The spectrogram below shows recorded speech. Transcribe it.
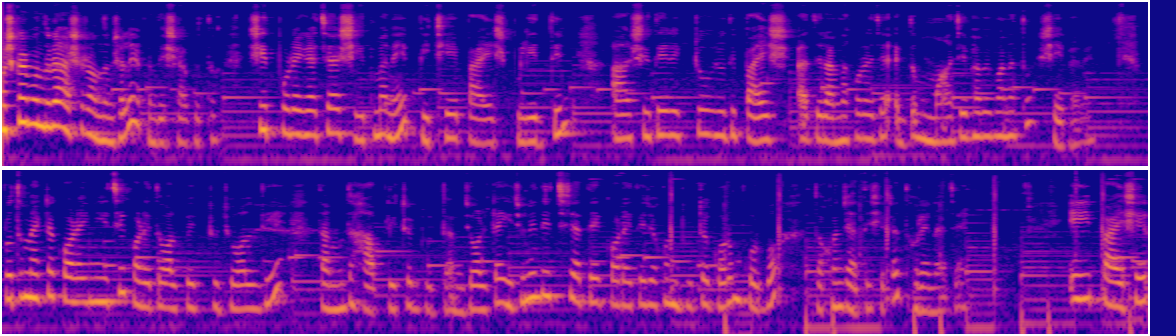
নমস্কার বন্ধুরা, আশা রন্ধনশালায় আপনাদের স্বাগত। শীত পড়ে গেছে, আর শীত মানে পিঠে পায়েস, পুলির দিন। আর শীতের একটু যদি পায়েস আজ রান্না করা যায়, একদম মা যেভাবে বানাতো সেইভাবে প্রথমে একটা কড়াই নিয়েছি, কড়াইতে অল্প একটু জল দিয়ে, তার মধ্যে হাফ লিটার দুধ দিলাম জলটা এই জন্যই দিচ্ছি যাতে কড়াইতে যখন দুধটা গরম করব, তখন যাতে সেটা ধরে না যায়। এই পায়েসের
